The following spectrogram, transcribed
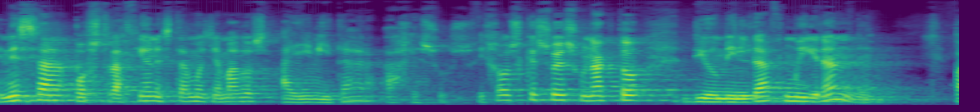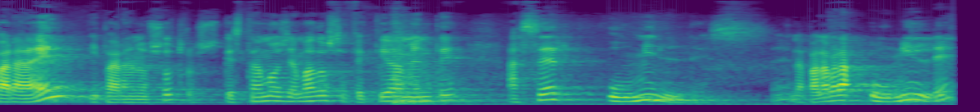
En esa postración estamos llamados a imitar a Jesús. Fijaos que eso es un acto de humildad muy grande para Él y para nosotros, que estamos llamados efectivamente a ser humildes. ¿eh? La palabra humilde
